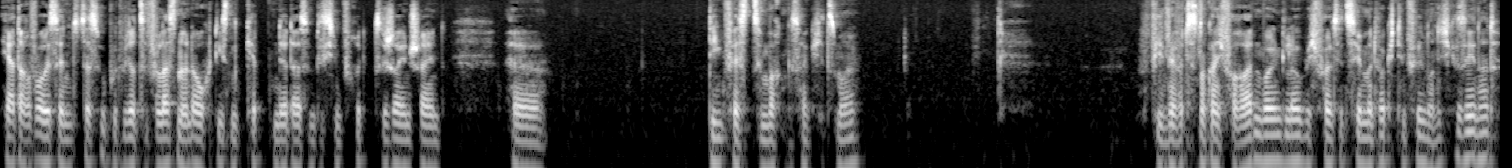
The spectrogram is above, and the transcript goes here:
eher darauf aus sind, das U-Boot wieder zu verlassen und auch diesen Captain, der da so ein bisschen verrückt zu sein scheint, äh, dingfest zu machen, sag ich jetzt mal. Viel mehr wird es noch gar nicht verraten wollen, glaube ich, falls jetzt jemand wirklich den Film noch nicht gesehen hat.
